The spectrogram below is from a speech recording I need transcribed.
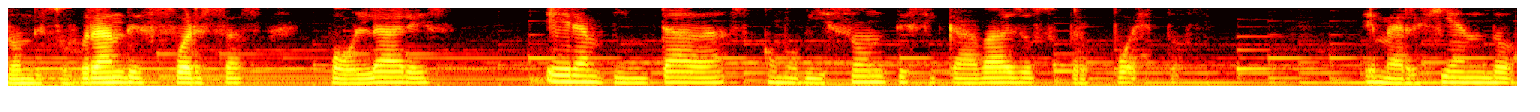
donde sus grandes fuerzas polares eran pintadas como bisontes y caballos superpuestos, emergiendo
